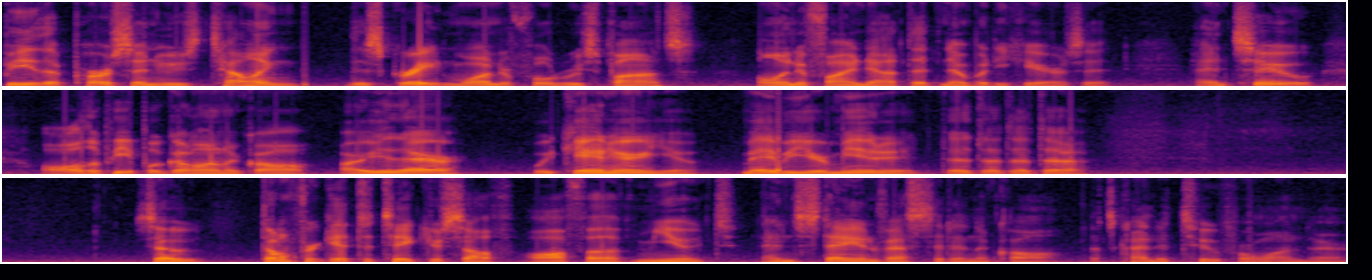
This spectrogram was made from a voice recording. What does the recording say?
be the person who's telling this great and wonderful response, only to find out that nobody hears it. And two, all the people go on the call. Are you there? We can't hear you. Maybe you're muted. Da, da, da, da. So don't forget to take yourself off of mute and stay invested in the call. That's kind of two for one there.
